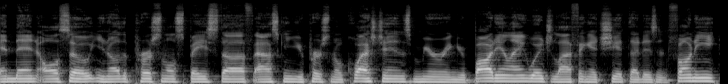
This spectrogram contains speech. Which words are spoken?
and then also, you know, the personal space stuff, asking you personal questions, mirroring your body language, laughing at shit that isn't funny,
